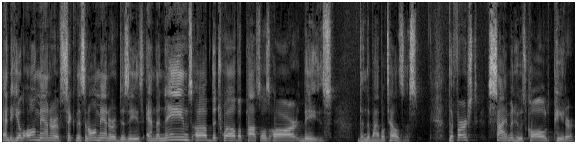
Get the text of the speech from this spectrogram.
and to heal all manner of sickness and all manner of disease. And the names of the 12 apostles are these. Then the Bible tells us. The first, Simon, who's called Peter,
